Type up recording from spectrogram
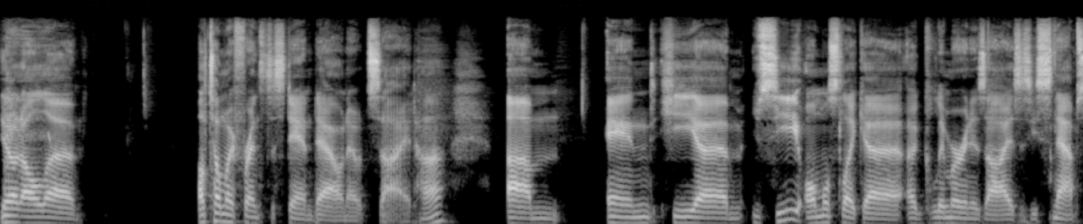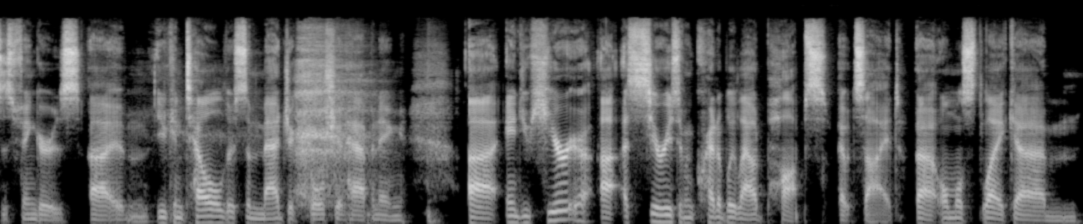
you know what? I'll uh I'll tell my friends to stand down outside, huh? Um and he um you see almost like a, a glimmer in his eyes as he snaps his fingers. Um you can tell there's some magic bullshit happening. Uh, and you hear uh, a series of incredibly loud pops outside, uh, almost like um,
